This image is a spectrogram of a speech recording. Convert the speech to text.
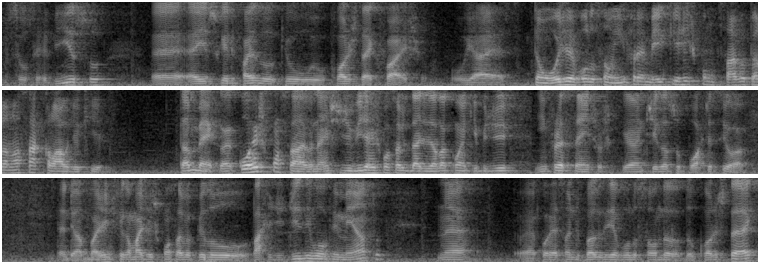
no seu serviço. É, é isso que ele faz, que o Cloud Stack faz o IAS. Então hoje a Evolução Infra é meio que responsável pela nossa cloud aqui. Também, é corresponsável, né? A gente divide a responsabilidade dela com a equipe de Infra Essentials, que é a antiga suporte SO. Entendeu? A gente fica mais responsável pela parte de desenvolvimento, né? É, correção de bugs e evolução do, do Cloud Stack,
